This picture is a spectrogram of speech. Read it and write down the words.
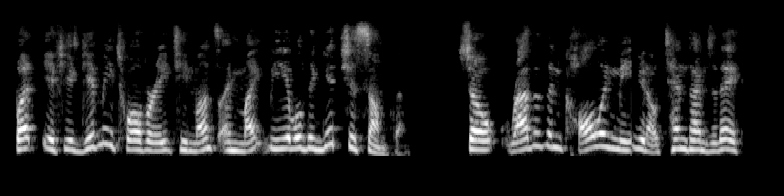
But if you give me 12 or 18 months, I might be able to get you something. So rather than calling me, you know, 10 times a day,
